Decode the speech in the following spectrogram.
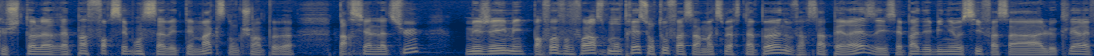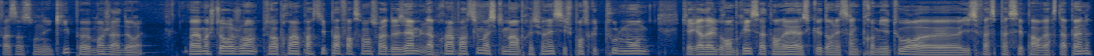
que je tolérerais pas forcément si ça avait été max. Donc, je suis un peu euh, partial là-dessus. Mais j'ai aimé. Parfois, il va falloir se montrer, surtout face à Max Verstappen ou face à Perez. Et c'est pas débiner aussi face à Leclerc et face à son équipe. Euh, moi, j'ai adoré. Ouais, moi je te rejoins sur la première partie, pas forcément sur la deuxième. La première partie, moi ce qui m'a impressionné, c'est que je pense que tout le monde qui regardait le Grand Prix s'attendait à ce que dans les cinq premiers tours, euh, il se fasse passer par Verstappen.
